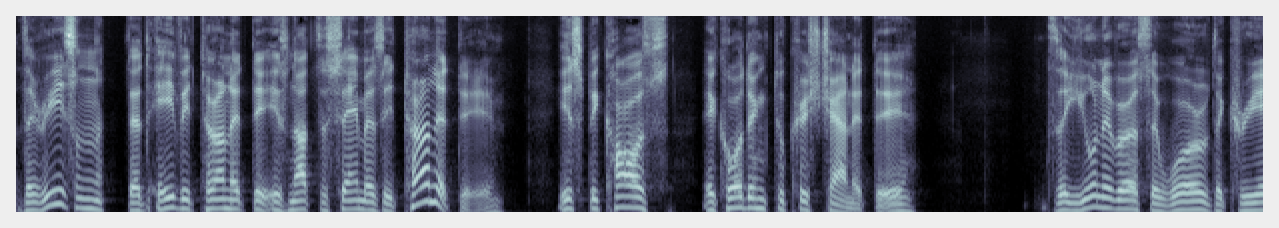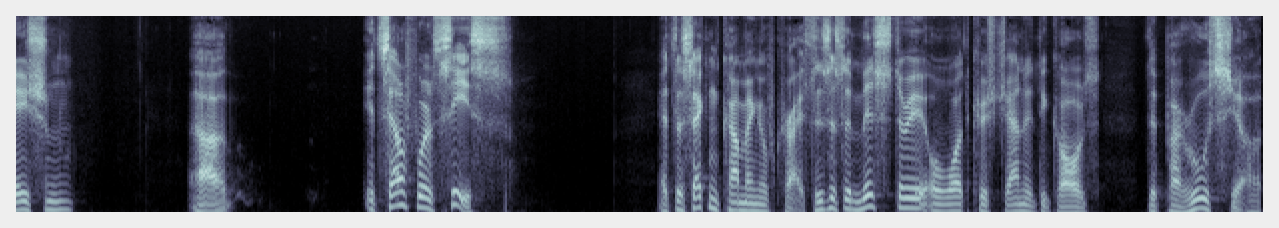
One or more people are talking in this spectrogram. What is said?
the reason that aeviternity is not the same as eternity is because, according to Christianity, the universe, the world, the creation uh, itself will cease at the second coming of Christ. This is a mystery of what Christianity calls the parousia.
